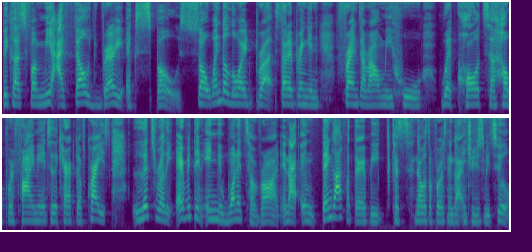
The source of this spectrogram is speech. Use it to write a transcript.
because for me i felt very exposed so when the lord brought started bringing friends around me who were called to help refine me into the character of christ literally everything in me wanted to run and i and thank god for therapy because that was the first thing god introduced me to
